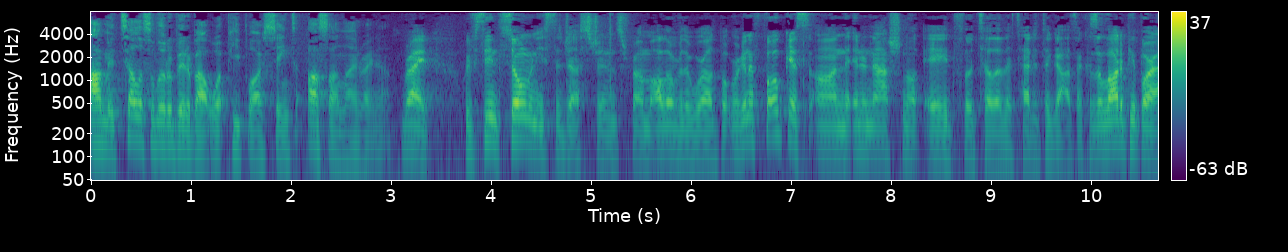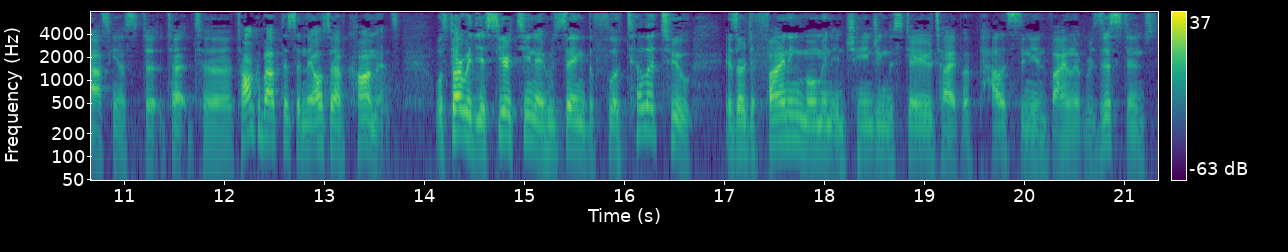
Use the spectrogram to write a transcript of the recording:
Ahmed, tell us a little bit about what people are saying to us online right now. Right. We've seen so many suggestions from all over the world, but we're going to focus on the international aid flotilla that's headed to Gaza because a lot of people are asking us to, to, to, talk about this and they also have comments. We'll start with Yasir Tine, who's saying the flotilla 2 is our defining moment in changing the stereotype of Palestinian violent resistance,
